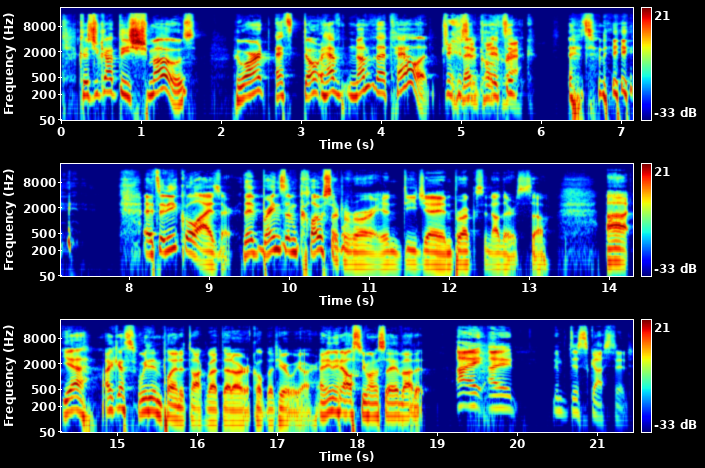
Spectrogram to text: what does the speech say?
Because you got these schmoes who aren't that's, don't have none of that talent. Jason That- it's a- It's an e- it's an equalizer that brings them closer to Rory and DJ and Brooks and others. So, uh, yeah, I guess we didn't plan to talk about that article, but here we are. Anything else you want to say about it? I I am disgusted.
